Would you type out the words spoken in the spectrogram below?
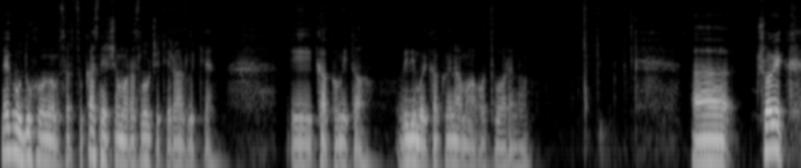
nego u duhovnom srcu. Kasnije ćemo razlučiti razlike i kako mi to vidimo i kako je nama otvoreno. Čovjek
